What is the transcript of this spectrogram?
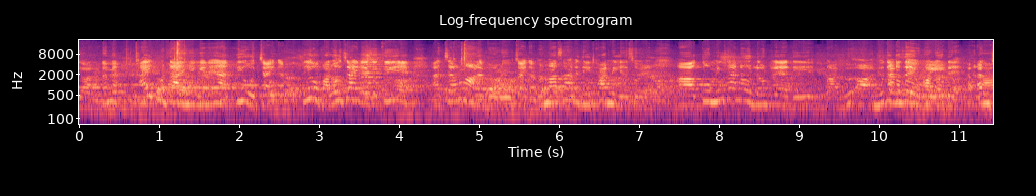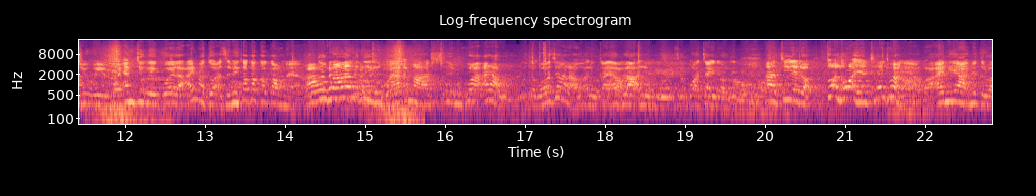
ပေါ့မှာရင်းနှီးသွားတာဒါပေမဲ့အဲ့ဒီတိုင်ငင်ငယ်လေးကတီးကိုကြိုက်တာတီးကိုဘာလို့ကြိုက်လဲဆိုတီးရဲ့အကျမ်းမာတဲ့ဘော်လေးကိုကြိုက်တာဘယ်မှာစပြီးတီးထားမိလဲဆိုရင်အာကိုမင်းခန့်တို့လုပ်တဲ့ဒီအာမျိုးအာအမျိုးသားကစားရုံမှာလုပ်တဲ့ MGA ပွဲ MGA ပွဲလားအဲ့မှာသူအစပင်ကောက်ကောက်ကောက်ကောက်နဲ့အာသူမှလည်းမသိဘူးကွာအဲ့မှာရှင်ကွာအဲ့ဒါသဘောကျတာကိုအဲ့လိုကာယပလာအဲ့လိုမျိုးဆိုကွာကြိုက်တော့လေအဲ့ကြည့်ရတော့သူအလုံးအရင်ထင်းထွက်နေတာကွာအဲ့နေ့ကမြစ်သူက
